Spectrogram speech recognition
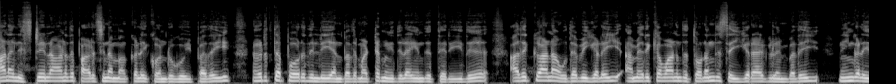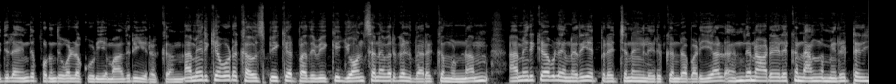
ஆனால் இஸ்ரேலானது பாலஸ்தீன மக்களை கொண்டு குவிப்பதை நிறுத்தப் போவதில்லை என்பது மட்டும் இதில் இருந்து தெரியுது. அதுக்கான உதவிகளை அமெரிக்காவானது தொடர்ந்து செய்கிறார்கள் என்பதை நீங்கள் இதில் இருந்து புரிந்து கொள்ளக்கூடிய மாதிரி இருக்கும். அமெரிக்காவோட கவு ஸ்பீக்கர் பதவிக்கு ஜான்சன் அவர்கள் வரக்கு முன்னம் அமெரிக்காவில் நிறைய பிரச்சனைகள் இருக்கின்றபடியால் எந்த நாடுகளுக்கு நாங்கள் மிலிட்டரி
